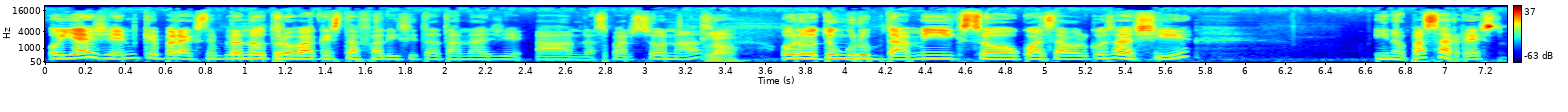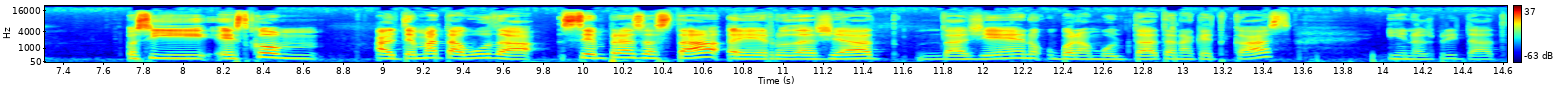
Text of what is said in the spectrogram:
O hi ha gent que, per exemple, no troba aquesta felicitat en, la, en les persones, Clar. o no té un grup d'amics o qualsevol cosa així, i no passa res. O sigui, és com el tema tabú de sempre has d'estar eh, rodejat de gent, bueno, envoltat en aquest cas, i no és veritat.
